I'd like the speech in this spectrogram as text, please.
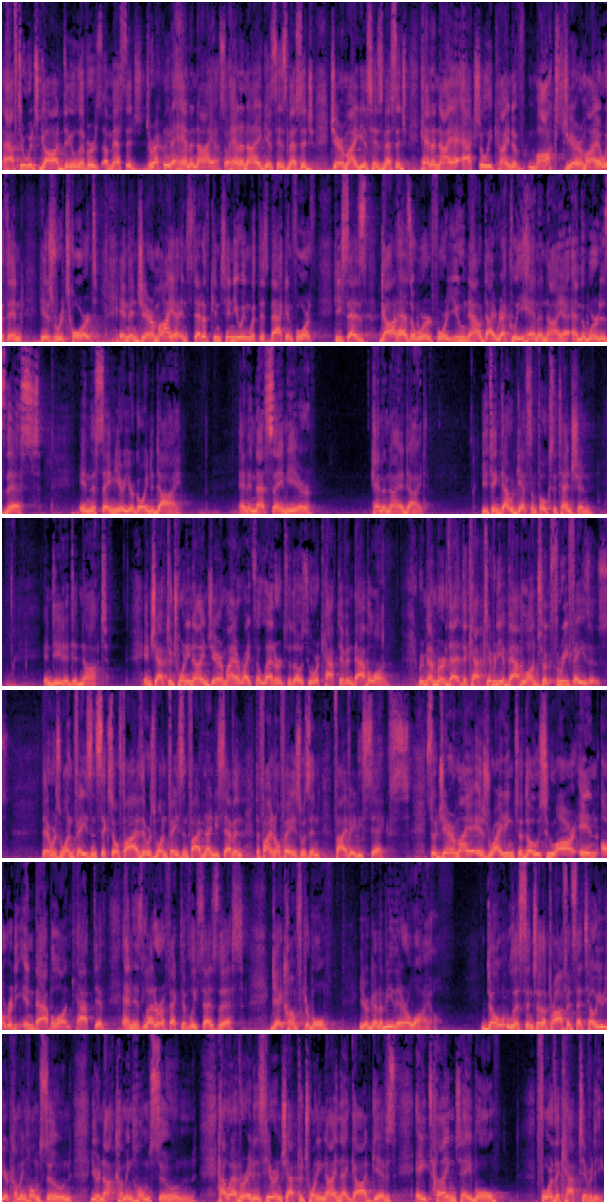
After which God delivers a message directly to Hananiah. So Hananiah gives his message, Jeremiah gives his message. Hananiah actually kind of mocks Jeremiah within his retort. And then Jeremiah, instead of continuing with this back and forth, he says, God has a word for you now directly, Hananiah, and the word is this. In this same year, you're going to die. And in that same year, Hananiah died. You think that would get some folks' attention? Indeed, it did not. In chapter 29, Jeremiah writes a letter to those who were captive in Babylon. Remember that the captivity of Babylon took three phases. There was one phase in 605, there was one phase in 597, the final phase was in 586. So Jeremiah is writing to those who are in already in Babylon captive, and his letter effectively says this Get comfortable, you're going to be there a while. Don't listen to the prophets that tell you you're coming home soon. You're not coming home soon. However, it is here in chapter 29 that God gives a timetable for the captivity.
